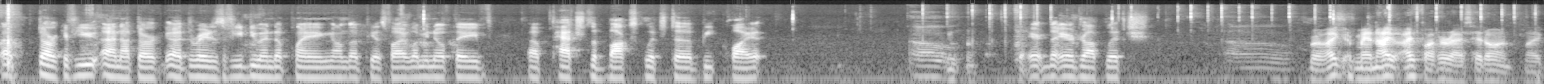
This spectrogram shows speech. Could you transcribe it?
Uh, Dark, if you uh, not Dark, uh, Doradas, if you do end up playing on the PS5, let me know if they've uh, patched the box glitch to beat quiet, Oh, the air, the airdrop glitch. oh. Bro, I man, I, I fought her ass head on. Like,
